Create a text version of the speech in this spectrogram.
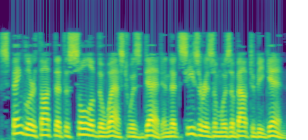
Spengler thought that the soul of the West was dead and that Caesarism was about to begin.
